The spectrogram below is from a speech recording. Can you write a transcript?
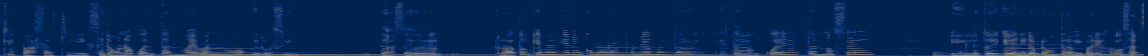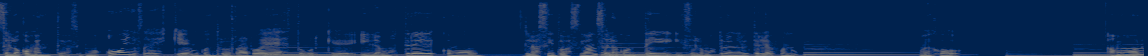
¿qué pasa aquí? ¿Será una cuenta nueva? No, pero sí, de hace rato que me vienen como respondiendo estas, estas encuestas, no sé. Y le tuve que venir a preguntar a mi pareja, o sea, se lo comenté, así como, oye, ¿sabes qué? Encuentro raro esto, porque... Y le mostré como la situación, se la conté y, se lo mostré en el teléfono. Me dijo, amor,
